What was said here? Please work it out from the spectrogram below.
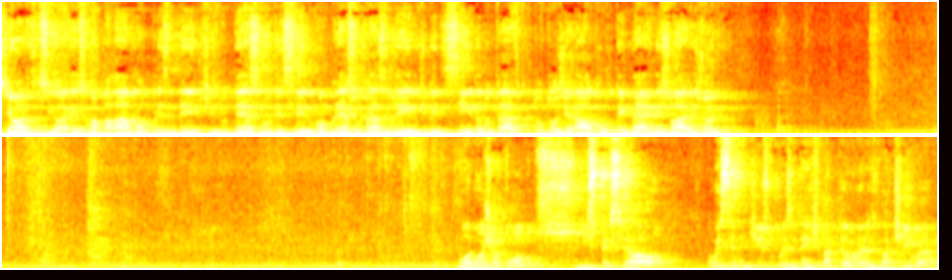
Senhoras e senhores, com a palavra o presidente do 13º Congresso Brasileiro de Medicina do Tráfico, Dr. Geraldo Gutenberg Soares Júnior. Boa noite a todos, em especial ao excelentíssimo presidente da Câmara Legislativa,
